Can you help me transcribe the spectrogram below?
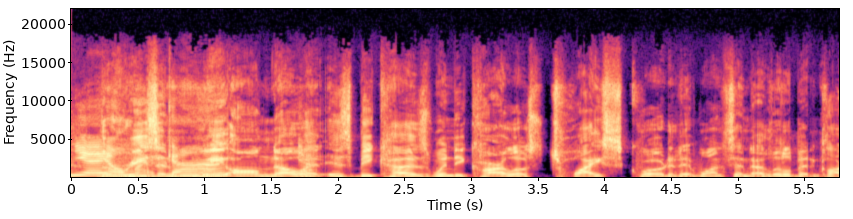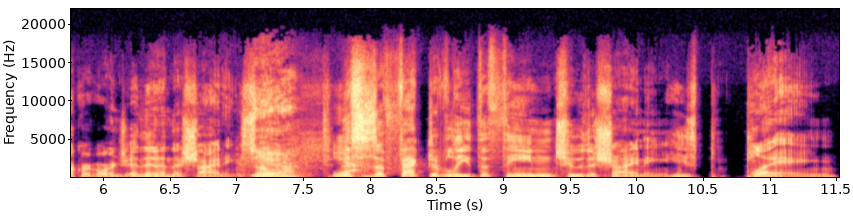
Yeah. Kanye. The oh reason my God. we all know Yeah. it is because Wendy Carlos twice quoted it once in a little bit in Clockwork Orange and then in The Shining. So yeah. yeah this is effectively the theme to The Shining. He's playing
